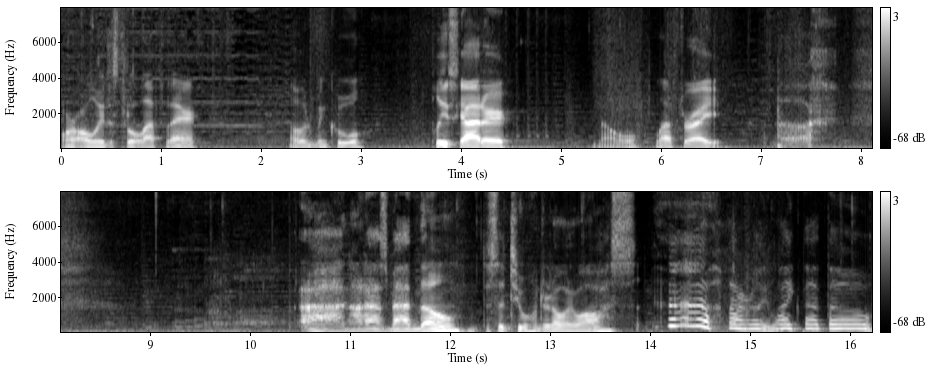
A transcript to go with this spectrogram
or all the way just to the left there, that would have been cool. Please scatter. No. Left, right. Ah, not as bad though. Just a $200 loss. Ah, I don't really like that though.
